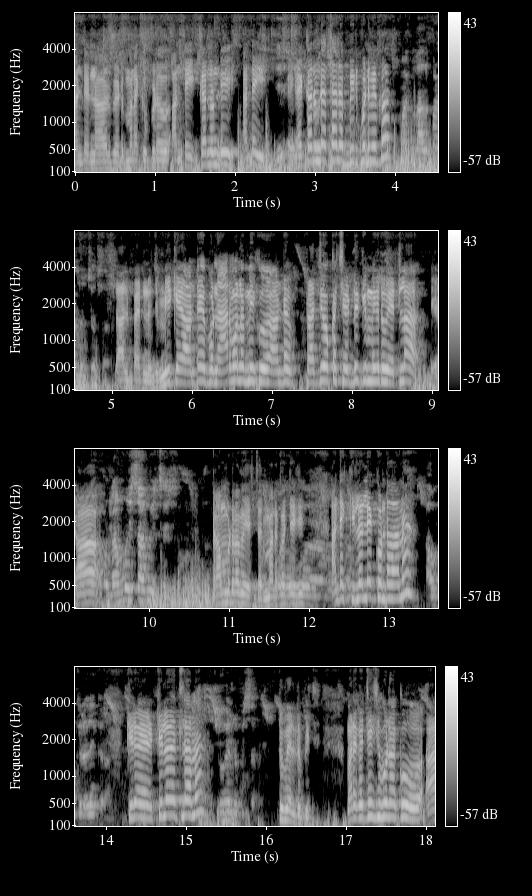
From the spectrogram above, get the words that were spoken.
అంటే నార్పేట మనకి ఇప్పుడు అంటే ఇక్కడ నుండి అంటే ఎక్కడ నుండి వస్తారో బీర్పేట మీకు? లాల్పేట నుంచి మీకు అంటే ఇప్పుడు నార్మల్గా మీకు అంటే ప్రతి ఒక్క షెడ్కి మీరు ఎట్లా డ్రమ్ డ్రమ్ వేస్తారు మనకు వచ్చేసి అంటే కిలో లెక్క ఉంటుందా కిలో కిలో ఎట్లానా? ట్వెల్వ్ రూపీస్ అన్న. Twelve rupees. మనకు వచ్చేసి ఇప్పుడు నాకు ఆ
